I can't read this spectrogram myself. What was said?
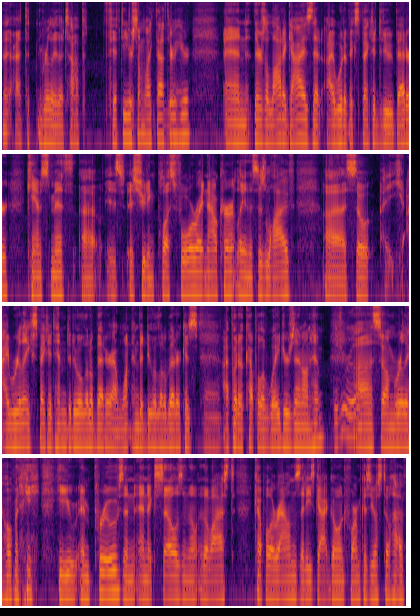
at the really the top 50 or something like that through here. And there's a lot of guys that I would have expected to do better. Cam Smith uh, is, is shooting plus four right now currently, and this is live. Uh, so I, I really expected him to do a little better. I want him to do a little better because. I put a couple of wagers in on him. Did you really? Uh, so I'm really hoping he, he improves and, and excels in the, the last couple of rounds that he's got going for him because he'll still have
